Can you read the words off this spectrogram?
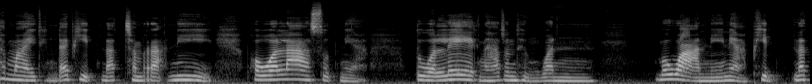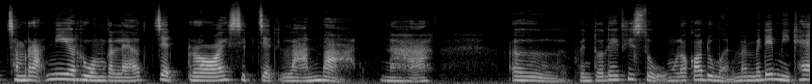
ทำไมถึงได้ผิดนัดชำระหนี้ เพราะว่าล่าสุดเนี่ยตัวเลขนะคะจนถึงวันเมื่อวานนี้เนี่ยผิดนัดชำระหนี้รวมกันแล้ว 717 ล้านบาทนะคะเออเป็นตัวเลขที่สูงแล้วก็ดูเหมือนมันไม่ได้มีแค่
